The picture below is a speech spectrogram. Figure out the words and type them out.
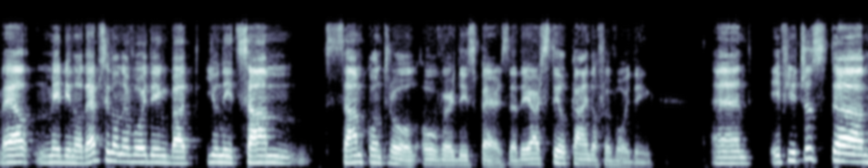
well, maybe not epsilon avoiding, but you need some, some control over these pairs that they are still kind of avoiding. And if you just uh,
